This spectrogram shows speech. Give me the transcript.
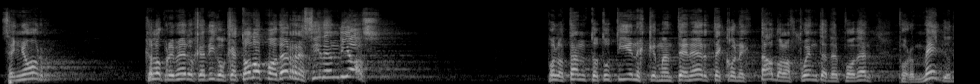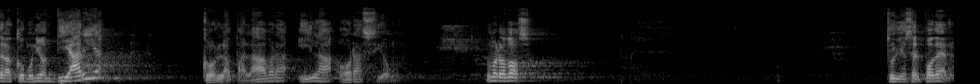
Señor, que lo primero que digo, que todo poder reside en Dios. Por lo tanto, tú tienes que mantenerte conectado a la fuente del poder por medio de la comunión diaria con la palabra y la oración. Número dos, tuyo es el poder.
